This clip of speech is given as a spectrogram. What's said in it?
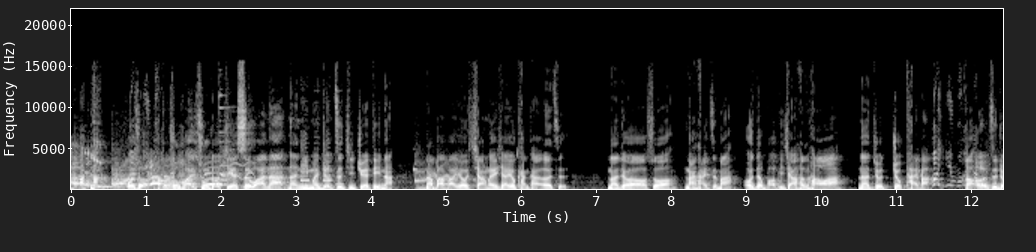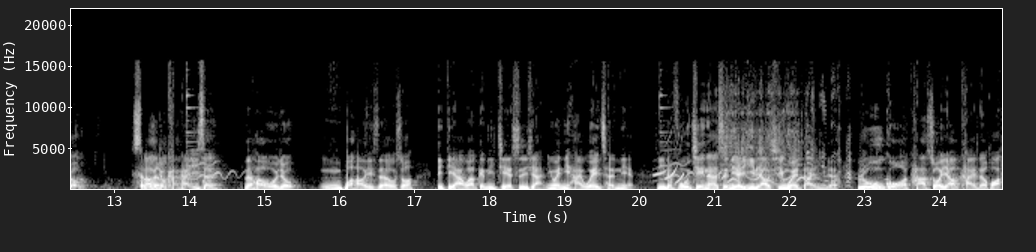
我说好处坏处都解释完了，那你们就自己决定了。那爸爸又想了一下，又看看儿子，那就说男孩子嘛，我这包皮枪很好啊，那就就开吧。那儿子就，然后就看看医生，然后我就嗯不好意思，我说弟弟啊，我要跟你解释一下，因为你还未成年。你的父亲呢，是你的医疗行为代理人，如果他说要开的话，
